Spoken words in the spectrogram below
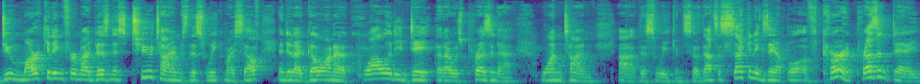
do marketing for my business two times this week myself? And did I go on a quality date that I was present at one time uh, this week? And so that's a second example of current, present day,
